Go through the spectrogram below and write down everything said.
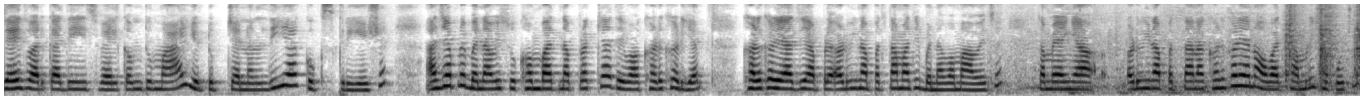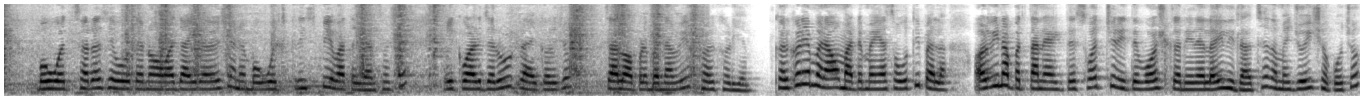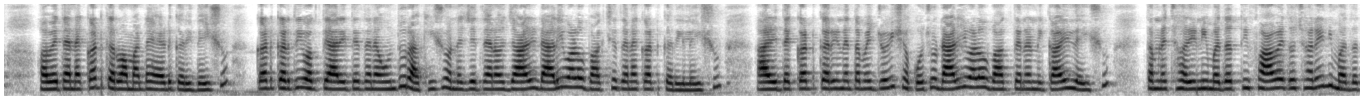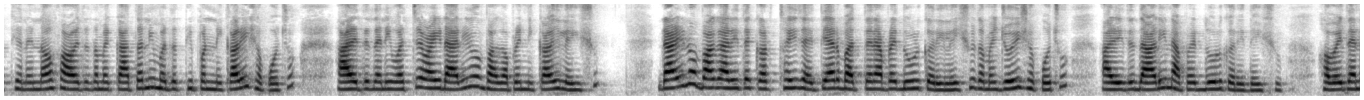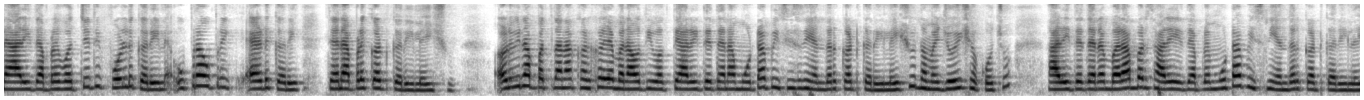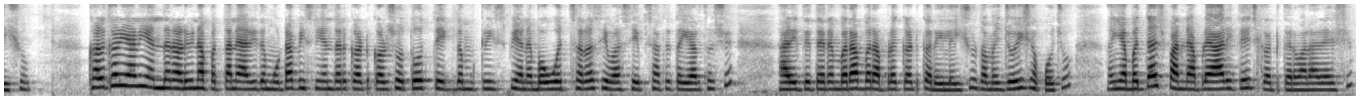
Jai Dwarkadhish. Welcome to my YouTube channel Diya cooks creation આજે આપણે બનાવીશું ખંભાતના પ્રખ્યાત એવા ખડખડિયા. ખડખડિયા જે આપણે અળવીના પત્તામાંથી બનાવવામાં આવે છે. તમે અહીંયા અળવીના પત્તાના ખડખડિયાનો અવાજ સાંભળી શકો છો. બહુ જ સરસ એવો તેનો અવાજ આવી રહ્યો છે અને બહુ જ ક્રિસ્પી એવા તૈયાર થશે. એકવાર જરૂર ટ્રાય કરજો. ચાલો આપણે બનાવીએ ખડખડિયા. ખરખડિયા બનાવવા માટે મેં અહીંયા સૌથી પહેલાં અળવીના પત્તાને આ રીતે સ્વચ્છ રીતે વોશ કરીને લઈ લીધા છે. તમે જોઈ શકો છો. હવે તેને કટ કરવા માટે એડ કરી દઈશું. કટ કરતી વખતે આ રીતે તેને ઊંધું રાખીશું અને જે તેનો જાળી, ડાળીવાળો ભાગ છે તેને કટ કરી લઈશું. આ રીતે કટ કરીને તમે જોઈ શકો છો, ડાળીવાળો ભાગ તેને નીકાળી લઈશું. તમને છરીની મદદથી ફાવે તો છરીની મદદથી અને ન ફાવે તો તમે કાતરની મદદથી પણ નીકાળી શકો છો. આ રીતે તેની વચ્ચેવાળી ડાળીનો ભાગ આપણે નીકાળી લઈશું. ડાળીનો ભાગ આ રીતે કટ થઈ જાય ત્યારબાદ તેને આપણે દૂર કરી લઈશું. તમે જોઈ શકો છો, આ રીતે દાળીને આપણે દૂર કરી દઈશું. હવે તેને આ રીતે આપણે વચ્ચેથી ફોલ્ડ કરીને ઉપરા ઉપરી એડ કરી તેને આપણે કટ કરી લઈશું. અળવીના પત્તાના ખરખડિયા બનાવતી વખતે આ રીતે તેના મોટા પીસીસની અંદર કટ કરી લઈશું. તમે જોઈ શકો છો, આ રીતે તેને બરાબર સારી રીતે આપણે મોટા પીસની અંદર કટ કરી લઈશું. ખળખડિયાની અંદર અળવીના પત્તાને આ રીતે મોટા પીસની અંદર કટ કરશો તો તે એકદમ ક્રિસ્પી અને બહુ જ સરસ એવા શેપ સાથે તૈયાર થશે. આ રીતે તેને બરાબર આપણે કટ કરી લઈશું. તમે જોઈ શકો છો. અહીંયા બધા જ પાનને આપણે આ રીતે જ કટ કરવાના રહેશે.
